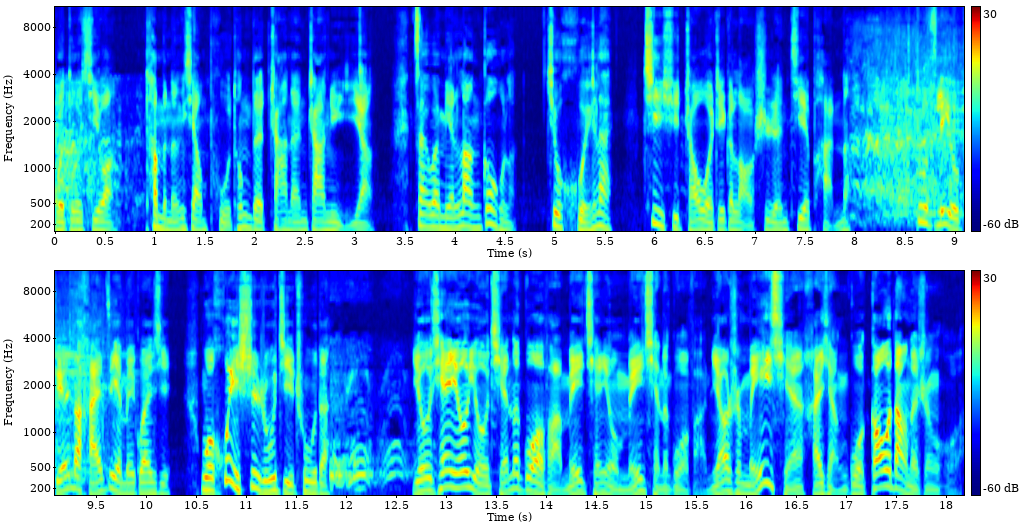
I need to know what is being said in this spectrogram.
我多希望他们能像普通的渣男渣女一样，在外面浪够了就回来继续找我这个老实人接盘呢。肚子里有别人的孩子也没关系，我会视如己出的。有钱有有钱的过法，没钱有没钱的过法。你要是没钱还想过高档的生活，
